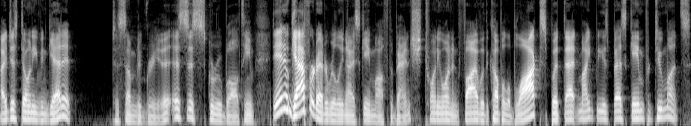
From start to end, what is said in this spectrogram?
I just don't even get it to some degree. It's a screwball team. Daniel Gafford had a really nice game off the bench, 21 and 5 with a couple of blocks, but that might be his best game for two months.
